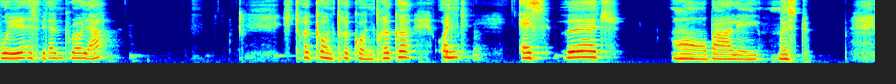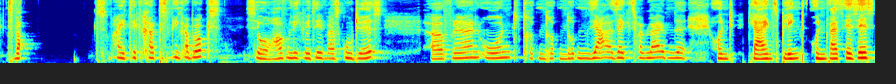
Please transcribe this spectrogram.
cool, es wird ein Brawler. Ich drücke und drücke und drücke und es wird. Oh, Barley. Mist. Zwei, zweite gratis Megabox. So, hoffentlich wird etwas Gutes. Öffnen und drücken, drücken, drücken. Ja, sechs verbleibende. Und die Eins blinkt. Und was ist es?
